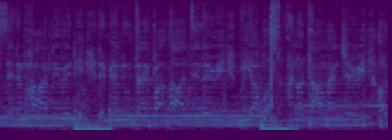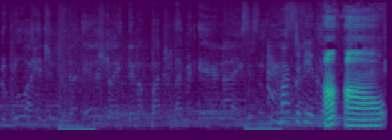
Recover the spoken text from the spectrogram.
say them hardly ready. Them a new type of artillery. We Tom and Jerry. the blue, I hit you with an airstrike. Then like my air nice. Mark the vehicle. Uh oh.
